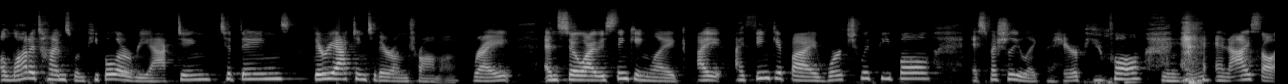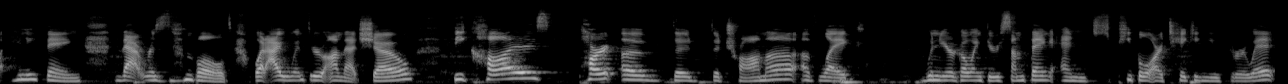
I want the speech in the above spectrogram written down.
a lot of times when people are reacting to things they're reacting to their own trauma right and so i was thinking like i i think if i worked with people especially like the hair people mm-hmm. and i saw anything that resembled what i went through on that show because part of the the trauma of like when you're going through something and people are taking you through it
